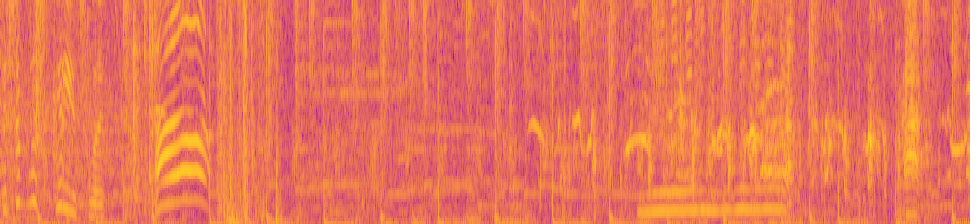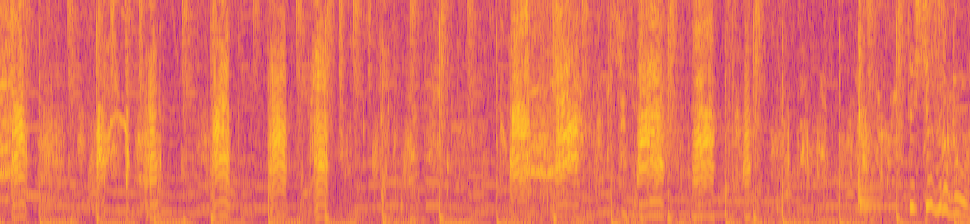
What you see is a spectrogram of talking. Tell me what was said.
Ти щоб ви скисли. Ти що зробила?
